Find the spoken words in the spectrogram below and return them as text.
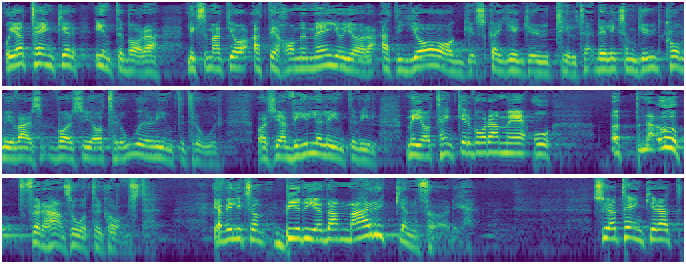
Och jag tänker inte bara liksom att, jag, att det har med mig att göra, att jag ska ge Gud till. Det är liksom Gud kommer ju vare, vare sig jag tror eller inte tror, vare sig jag vill eller inte vill. Men jag tänker vara med och öppna upp för hans återkomst. Jag vill liksom bereda marken för det. Så jag tänker att,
